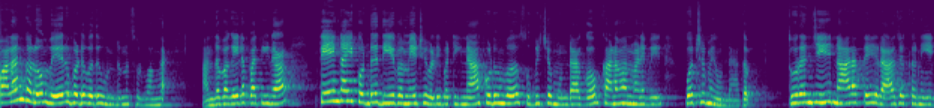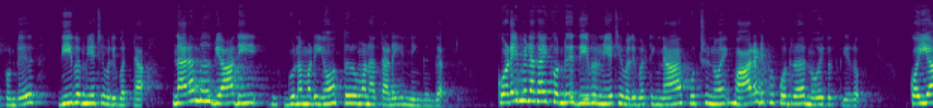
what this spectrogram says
பலன்களும் வேறுபடுவது உண்டுன்னு சொல்லுவாங்க அந்த வகையில் பார்த்தீங்கன்னா தேங்காய் கொண்டு தீபம் ஏற்றி வழிபட்டிங்கன்னா குடும்ப சுபிச்சம் உண்டாகும் கணவன் மனைவி ஒற்றுமை உண்டாகும். துறஞ்சி நாரத்தை ராஜக்கனியை கொண்டு தீபம் ஏற்றி வழிபட்டா நரம்பு வியாதி குணமடையும் திருமண தடையும் நீங்குங்க. கொடை மிளகாய் கொண்டு தீபம் ஏற்றி வழிபட்டிங்கன்னா புற்றுநோய் மாரடைப்பு போன்ற நோய்கள் தீரும். கொய்யா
